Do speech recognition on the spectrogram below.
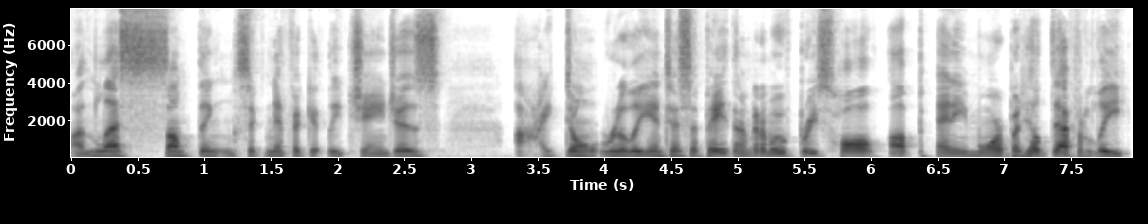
unless something significantly changes. I don't really anticipate that I'm going to move Breece Hall up anymore, but he'll definitely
